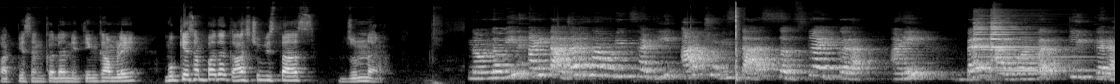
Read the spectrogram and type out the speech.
बातमी संकलन नितीन कांबळे मुख्य संपादक आज चोवीस तास जुन्नर. नवनवीन आणि ताज्या घडामोडींसाठी आज चोवीस तास सबस्क्राईब करा आणि बेल आयकॉनवर क्लिक करा.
